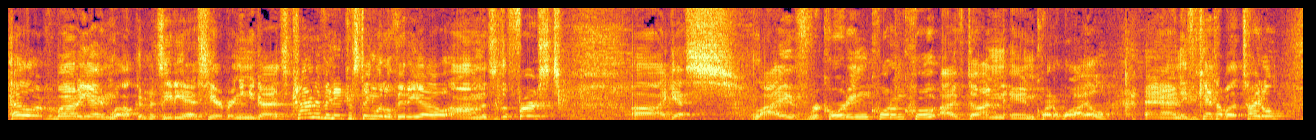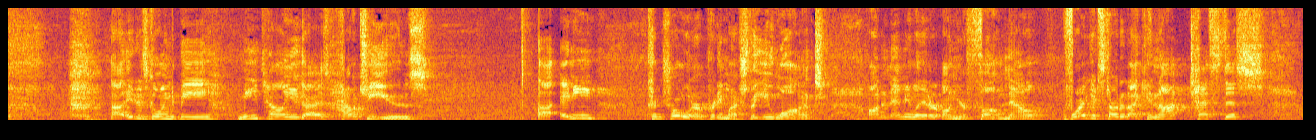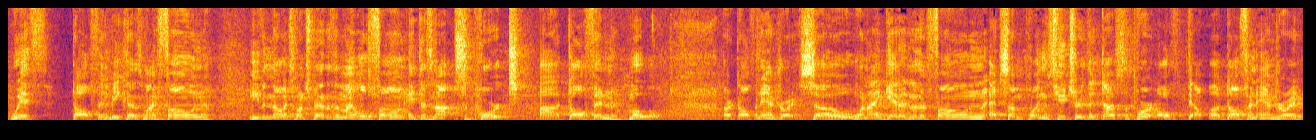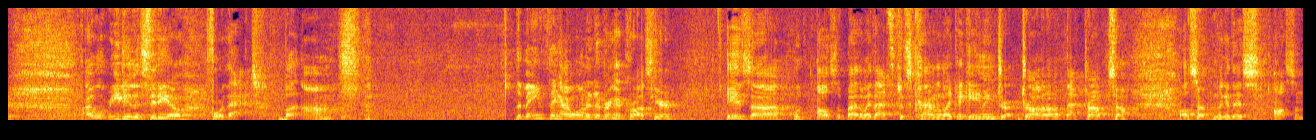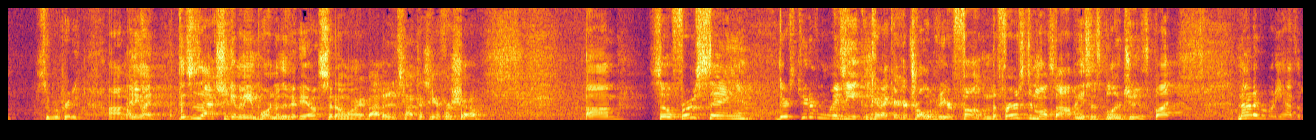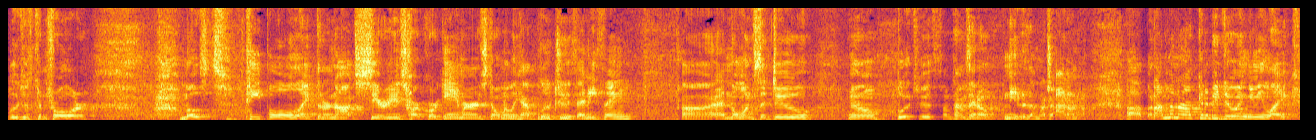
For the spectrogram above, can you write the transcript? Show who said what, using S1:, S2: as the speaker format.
S1: Hello everybody and welcome. It's ZDS here bringing you guys kind of an interesting little video. Um, this is the first, uh, I guess, live recording, quote unquote, I've done in quite a while. And if you can't tell by the title, uh, it is going to be me telling you guys how to use uh, any controller pretty much that you want on an emulator on your phone. Now, before I get started, I cannot test this with Dolphin because my phone, even though it's much better than my old phone, it does not support uh, Dolphin Mobile or Dolphin Android. So when I get another phone at some point in the future that does support uh, Dolphin Android, I will redo this video for that. But um, the main thing I wanted to bring across here is uh, well, also by the way that's just kind of like a gaming uh, backdrop. So also look at this, awesome super pretty. Um, anyway, this is actually going to be important to the video, so don't worry about it. It's not just here for show. Um, so first thing, there's two different ways that you can connect your controller to your phone. The first and most obvious is Bluetooth, but not everybody has a Bluetooth controller. Most people, like that are not serious hardcore gamers, don't really have Bluetooth anything. Uh, and the ones that do, you know, Bluetooth, sometimes they don't need it that much. I don't know. Uh, but I'm not going to be doing any like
